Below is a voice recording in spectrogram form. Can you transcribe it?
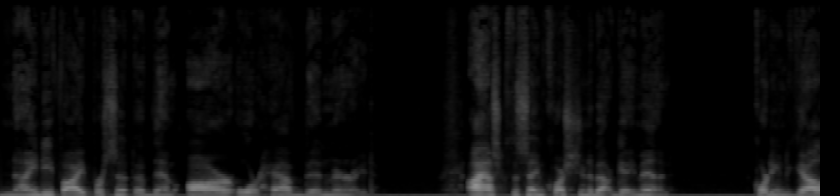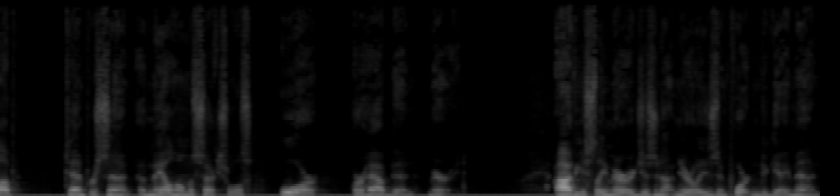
95% of them are or have been married. I asked the same question about gay men. According to Gallup, 10% of male homosexuals or or have been married. Obviously, marriage is not nearly as important to gay men.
